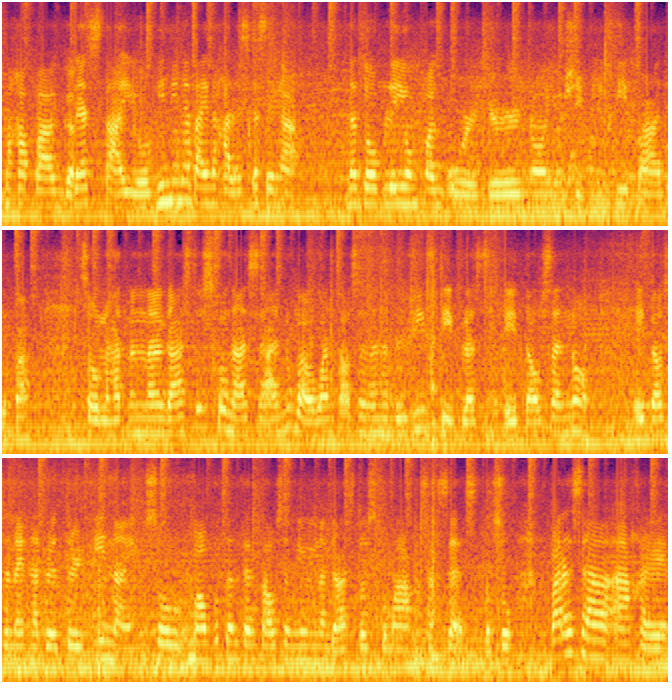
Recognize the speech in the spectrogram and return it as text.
makapag-less tayo, hindi na tayo nakalas kasi nga na doble yung pag-order, no? Yung shipping fee pa, ba? So, lahat ng nagastos ko nasa ano ba, 1,150 plus 8,000, no? 8,939. So, umabot ng 10,000 yung nagastos ko mga success So, para sa akin,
